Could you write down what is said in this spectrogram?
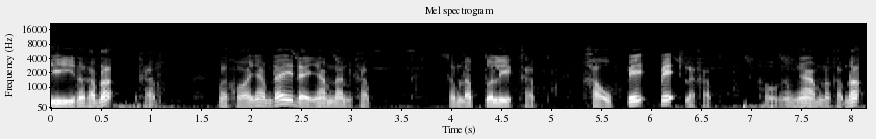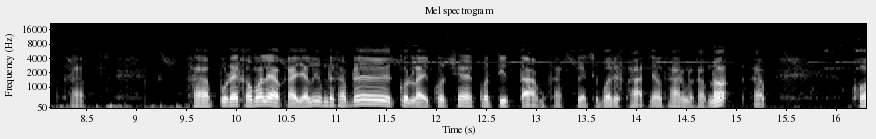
ดีนะครับเนาะครับ มาขอย่ำได้ได้ย่ำนั่นครับสำหรับตัวเลขครับ เข่าเป๊ะเป๊ะๆล่ะครับ เข่างามๆนะครับเนาะครับ ครับผู้ใดเข้ามาแล้วก็อย่าลืมนะครับเด้อกดไลค์กดแชร์กดติดตามครับ เพื่อสิบ่ได้พลาดแนวทางนะครับเนาะครับ ขอ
